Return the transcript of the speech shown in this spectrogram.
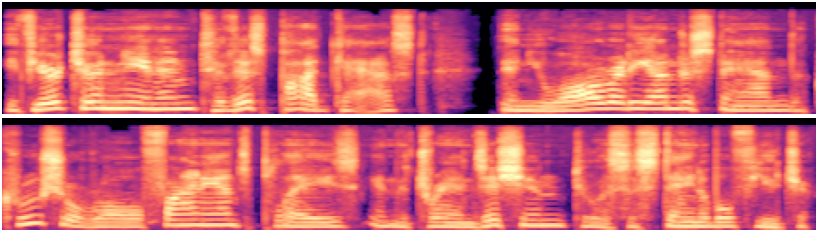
If you're tuning in to this podcast, then you already understand the crucial role finance plays in the transition to a sustainable future.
